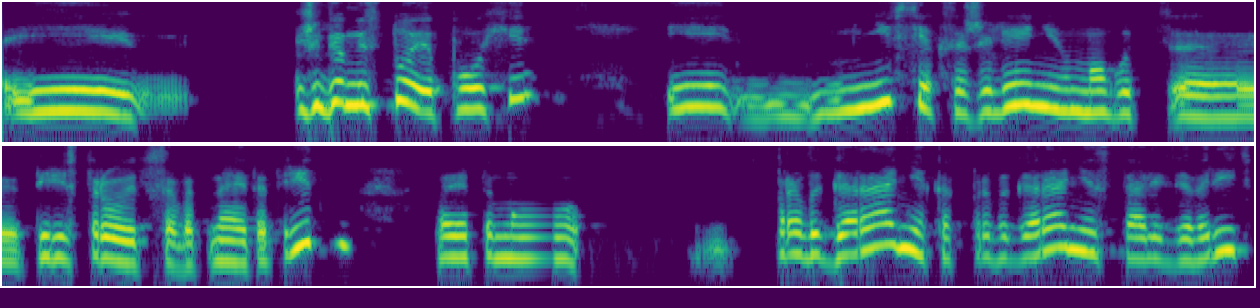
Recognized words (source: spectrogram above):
и живем из той эпохи, и не все, к сожалению, могут э, перестроиться вот на этот ритм, поэтому про выгорание, как про выгорание стали говорить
